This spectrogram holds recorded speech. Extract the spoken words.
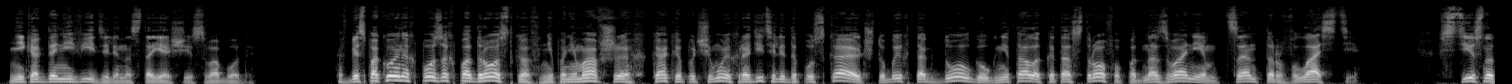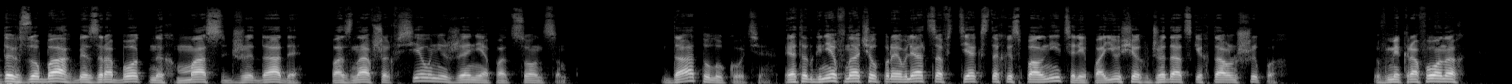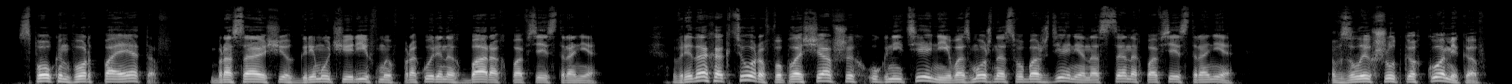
никогда не видели настоящей свободы. В беспокойных позах подростков, не понимавших, как и почему их родители допускают, чтобы их так долго угнетала катастрофа под названием «Центр власти». В стиснутых зубах безработных масс джедады, познавших все унижения под солнцем. Да, Тулукоти, этот гнев начал проявляться в текстах исполнителей, поющих в джедатских тауншипах. В микрофонах spoken-word поэтов, бросающих гремучие рифмы в прокуренных барах по всей стране. В рядах актеров, воплощавших угнетение и возможное освобождение на сценах по всей стране. В злых шутках комиков,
